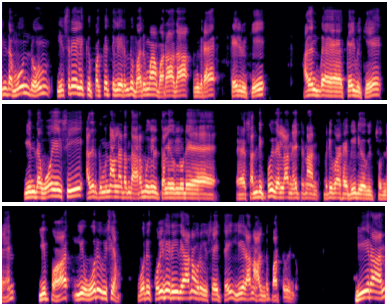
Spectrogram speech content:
இந்த மூன்றும் இஸ்ரேலுக்கு பக்கத்திலிருந்து வருமா வராதாங்கிற கேள்விக்கு அதன் கேள்விக்கு இந்த ஓஐசி அதற்கு முன்னால் நடந்த அரபுகள் தலைவர்களுடைய சந்திப்பு இதெல்லாம் நேற்று நான் விரிவாக வீடியோவில் சொன்னேன். இப்போ ஒரு விஷயம் ஒரு கொள்கை ரீதியான ஒரு விஷயத்தை ஈரான் ஆழ்ந்து பார்க்க வேண்டும். ஈரான்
